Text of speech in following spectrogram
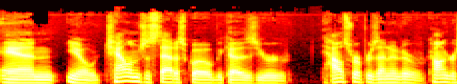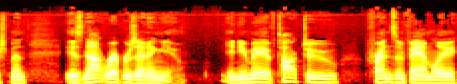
and you know challenge the status quo because your House representative or congressman is not representing you. And you may have talked to friends and family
